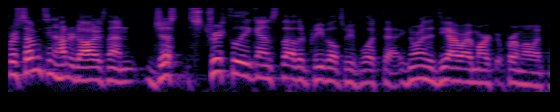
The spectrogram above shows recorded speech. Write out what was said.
For $1,700 then, just strictly against the other pre-builds we've looked at, ignoring the DIY market for a moment,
